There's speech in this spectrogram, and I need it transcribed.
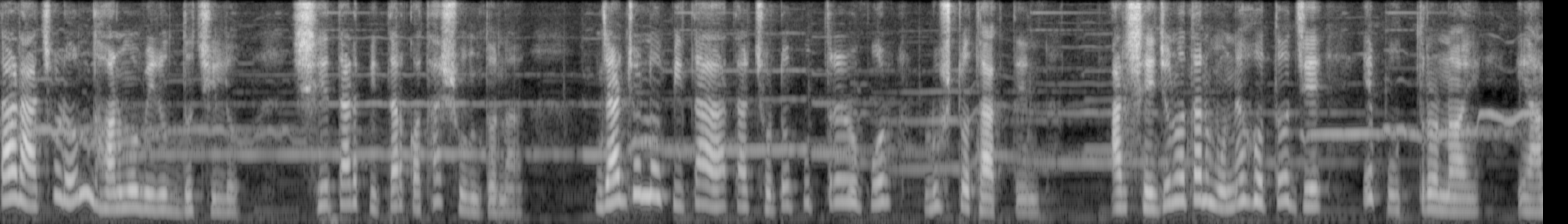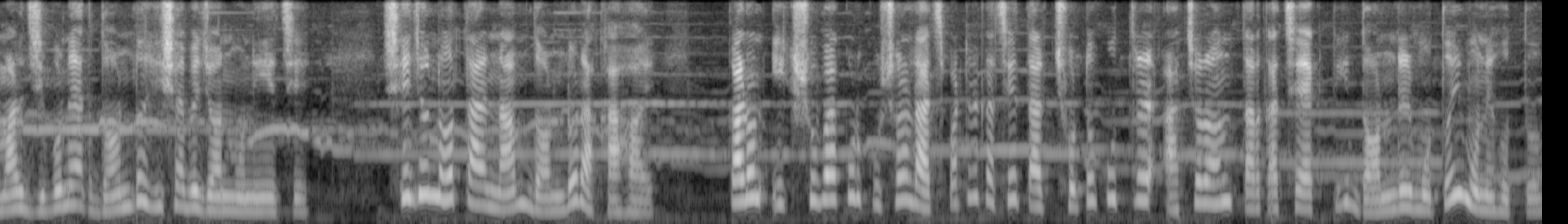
তার আচরণ ধর্মবিরুদ্ধ ছিল। সে তার পিতার কথা শুনত না। যার জন্য পিতা তার ছোট পুত্রের উপর রুষ্ট থাকতেন। আর সেই জন্য তার মনে হতো যে, এ পুত্র নয় এ আমার জীবনে এক দণ্ড হিসাবে জন্ম নিয়েছে। সেজন্য তার নাম দণ্ড রাখা হয়। কারণ ইকসুবাকুর কুশল রাজপাটের কাছে তার ছোট পুত্রের আচরণ তার কাছে একটি দণ্ডের মতোই মনে হতো।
